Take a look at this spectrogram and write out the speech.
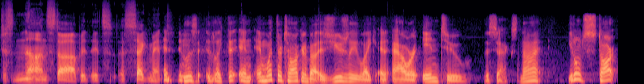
just nonstop. It, it's a segment. And, and listen, like, the, and and what they're talking about is usually like an hour into the sex. Not you don't start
